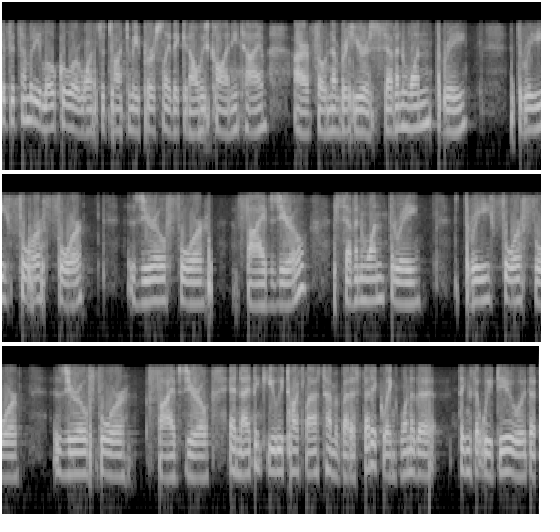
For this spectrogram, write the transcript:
If it's somebody local or wants to talk to me personally, they can always call anytime. Our phone number here is 713 344 0450. 713 344 0450. And I think you, we talked last time about Aesthetic Link. One of the things that we do that's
